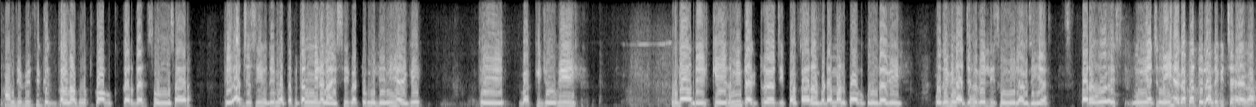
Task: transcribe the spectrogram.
ਹਾਂਜੀ ਵੀਰ ਜੀ ਗ- ਗਾਣਾ ਬਹੁਤ ਭਾਵੁਕ ਕਰਦਾ ਹੈ ਸੁਣਨ ਅਨੁਸਾਰ। ਤੇ ਅੱਜ ਅਸੀਂ ਉਹਦੇ ਮਾਤਾ ਪਿਤਾ ਨੂੰ ਮਿਲਣ ਆਏ ਸੀ ਬਟ ਉਹ ਮਿਲੇ ਨਹੀਂ ਹੈਗੇ। ਤੇ ਬਾਕੀ ਜੋ ਵੀ ਉਹਦਾ ਦੇਖ ਕੇ ਹਨੀ ਟਰੈਕਟਰ, ਜੀਪਾਂ, ਕਾਰਾਂ ਬੜਾ ਮਨ ਭਾਵੁਕ ਹੁੰਦਾ ਵੀ ਉਹਦੀ ਵੀ ਅੱਜ ਹਵੇਲੀ ਸੁਣਨੀ ਲੱਗਦੀ ਹੈ। ਪਰ ਉਹ ਇਸ ਦੁਨੀਆ 'ਚ ਨਹੀਂ ਹੈਗਾ, ਪਰ ਦਿਲਾਂ ਦੇ ਵਿੱਚ ਹੈਗਾ।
